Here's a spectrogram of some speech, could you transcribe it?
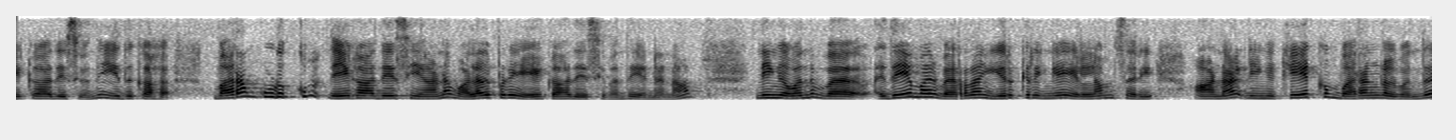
ஏகாதசி வந்து இதுக்காக. வரம் கொடுக்கும் ஏகாதசியான வளர்ப்பிறை ஏகாதசி வந்து என்னென்னா நீங்கள் வந்து வ இதே மாதிரி விரதம் இருக்கிறீங்க எல்லாம் சரி. ஆனால் நீங்கள் கேட்கும் வரங்கள் வந்து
